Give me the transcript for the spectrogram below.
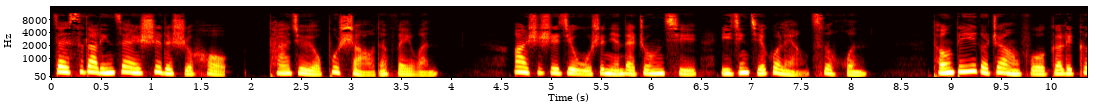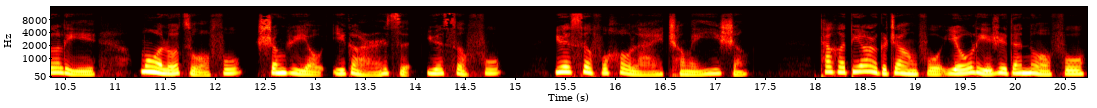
在斯大林在世的时候，她就有不少的绯闻。二十世纪五十年代中期，已经结过两次婚，同第一个丈夫格里戈里莫罗佐夫生育有一个儿子约瑟夫。约瑟夫后来成为医生。她和第二个丈夫尤里日丹诺夫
